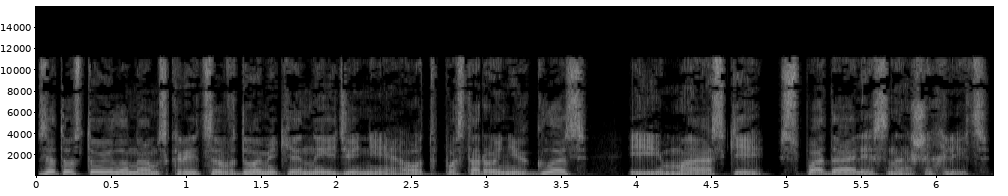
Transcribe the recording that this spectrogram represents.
Зато стоило нам скрыться в домике наедине от посторонних глаз, и маски спадали с наших лиц.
